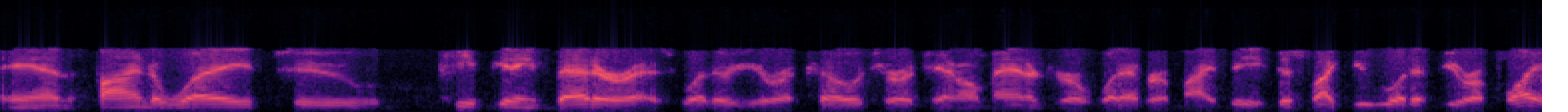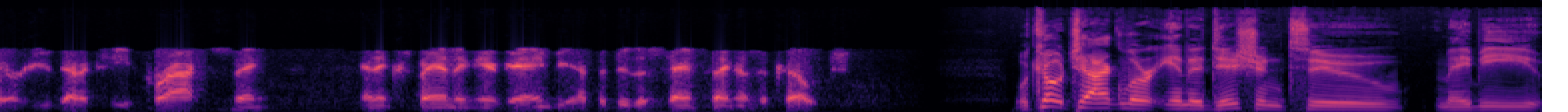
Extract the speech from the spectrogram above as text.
and find a way to keep getting better as whether you're a coach or a general manager or whatever it might be. Just like you would if you're a player, you got to keep practicing and expanding your game. You have to do the same thing as a coach. Well, Coach Agler, in addition to maybe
